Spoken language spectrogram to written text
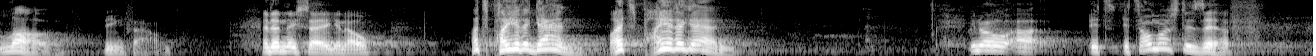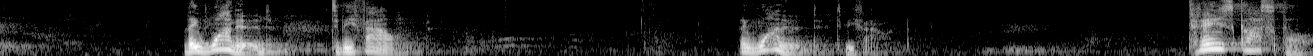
love being found. And then they say, you know, let's play it again. Let's play it again. You know, uh, it's, it's almost as if they wanted to be found. They wanted to be found. Today's gospel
